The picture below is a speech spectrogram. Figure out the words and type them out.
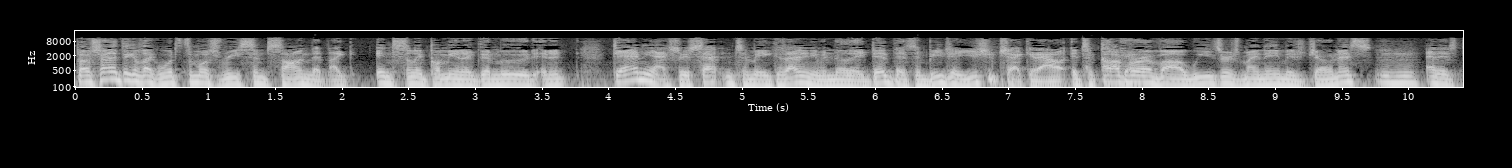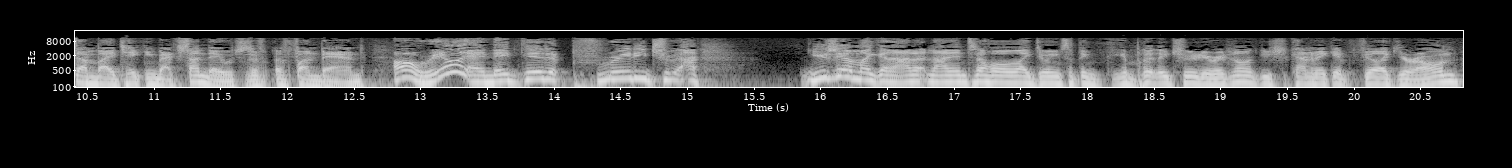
But I was trying to think of like what's the most recent song that like instantly put me in a good mood, and it, Danny actually sent it to me because I didn't even know they did this. And BJ, you should check it out. It's a cover Okay. of uh, Weezer's "My Name Is Jonas," and it's done by Taking Back Sunday, which is a, a fun band. Oh, really? And they did it pretty true. I, usually, I'm like not not into the whole like doing something completely true to the original. You should kind of make it feel like your own.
